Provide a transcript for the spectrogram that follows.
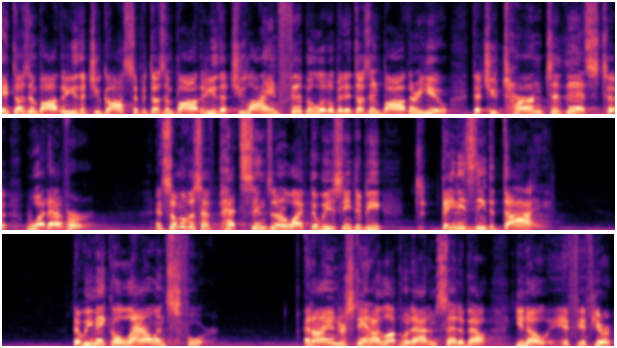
It doesn't bother you that you gossip. It doesn't bother you that you lie and fib a little bit. It doesn't bother you that you turn to this, to whatever. And some of us have pet sins in our life that we just need to be, they just need to die, that we make allowance for. And I understand. I loved what Adam said about, you know, if, if, you're,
